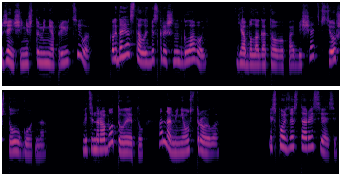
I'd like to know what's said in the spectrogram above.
женщине, что меня приютила, когда я осталась без крыши над головой. Я была готова пообещать все, что угодно. Ведь и на работу эту она меня устроила, используя старые связи,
